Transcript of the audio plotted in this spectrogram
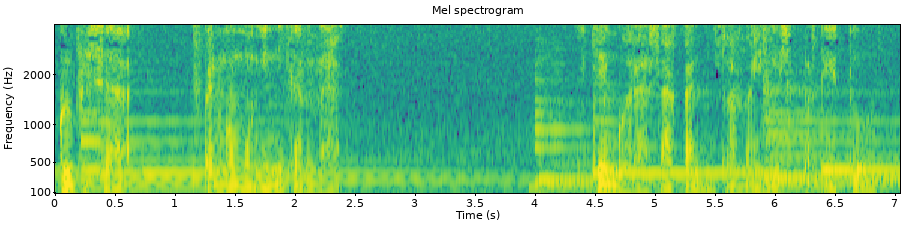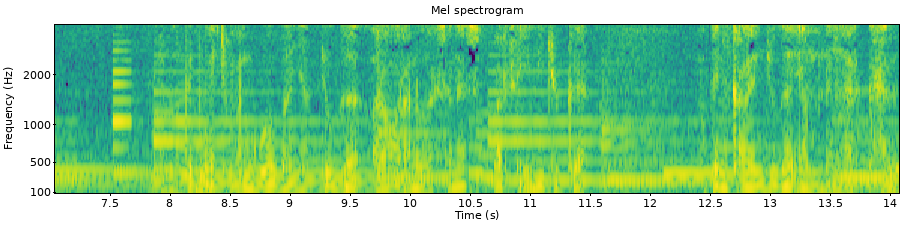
Gue bisa pengen ngomong ini karena itu yang gue rasakan selama ini seperti itu. Dan mungkin nggak cuman gue banyak juga orang-orang luar sana seperti ini juga. Mungkin kalian juga yang mendengarkan.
